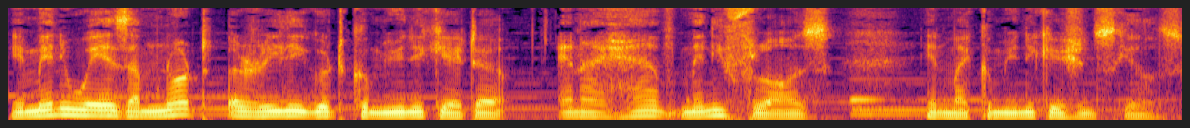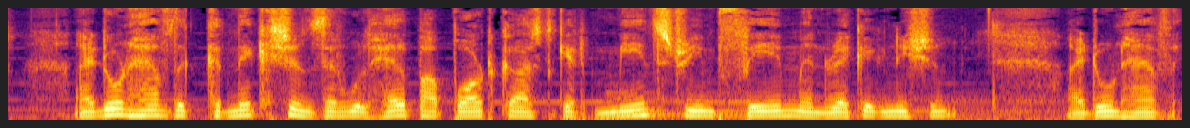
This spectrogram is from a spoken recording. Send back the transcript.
In many ways, I'm not a really good communicator and I have many flaws in my communication skills. I don't have the connections that will help our podcast get mainstream fame and recognition. I don't have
